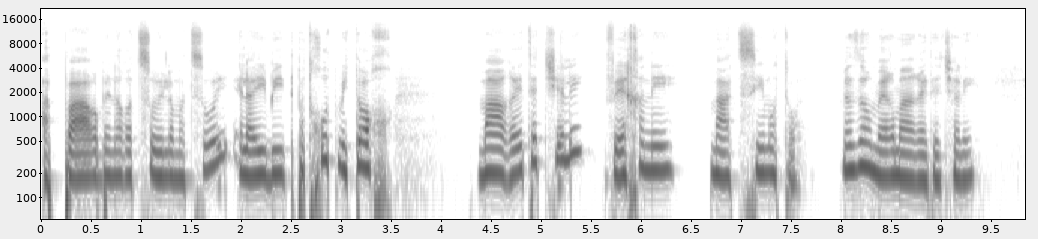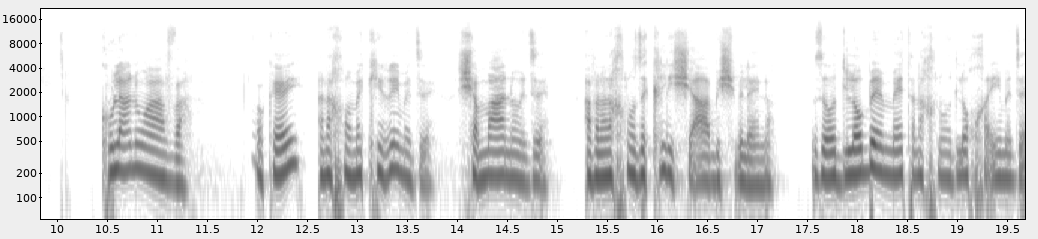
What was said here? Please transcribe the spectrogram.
הפער בין הרצוי למצוי, אלא היא בהתפתחות מתוך מה הרטט שלי ואיך אני מעצים אותו. מה זה אומר מה הרטט שלי? כולנו אהבה, אוקיי? אנחנו מכירים את זה, שמענו את זה, אבל אנחנו, זה קלישאה בשבילנו. זה עוד לא באמת, אנחנו עוד לא חיים את זה.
